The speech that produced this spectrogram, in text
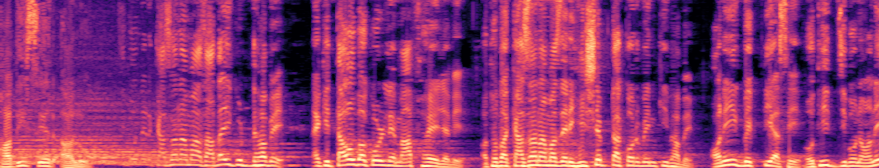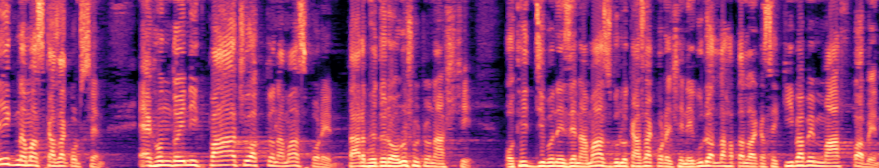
হাদিসের আলো। জীবনের কাজা নামাজ আদায় করতে হবে, নাকি তাও বা করলে মাফ হয়ে যাবে? অথবা কাজা নামাজের হিসেবটা করবেন কীভাবে? অনেক ব্যক্তি আছে, অতীত জীবনে অনেক নামাজ কাজা করছেন। এখন দৈনিক পাঁচ ওয়াক্ত নামাজ পড়েন, তার ভেতরে অনুশোচন আসছে। অতীত জীবনে যে নামাজগুলো কাজা করেছেন, এগুলো আল্লাহ তাল্লার কাছে কীভাবে মাফ পাবেন?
